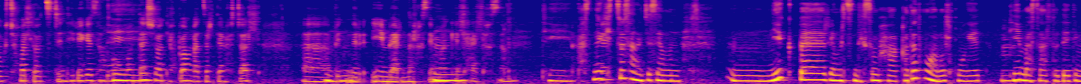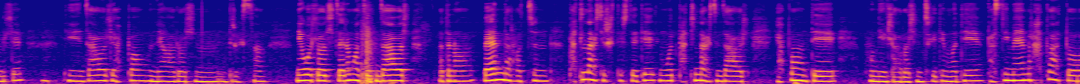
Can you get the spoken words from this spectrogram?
юуг чухал үзэж ин тэрийгээ сонгонгуудаа шууд Япон газар дээр очиод бид нэр ийм байранд орох юм аа гэж хайлахсан. Тийм. Бас нэг хэцүү санагдсан юм нь нэг байр ямар ч тэгсэн хаа гадаад хүн оруулахгүйгээд тийм бас заалтууд байд юм лээ. Тийм. Заавал Япон хүний оруулна энэ гэсэн. Нэг бол зарим газрууд заавал одоо нөө байранд ороход чинь батлан дагч хэрэгтэй шүү дээ тий. Тэнгүүд батлан дагч чинь заавал Япон хүнтэй хүнийг л оруулна ч гэдэг юм уу тий. Бас тийм амар хатуу хатуу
